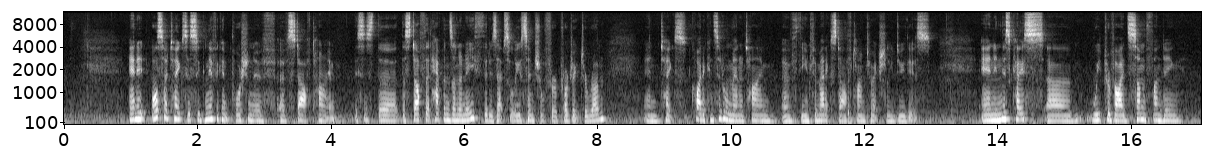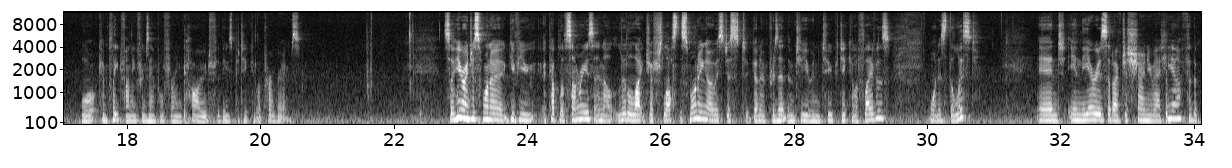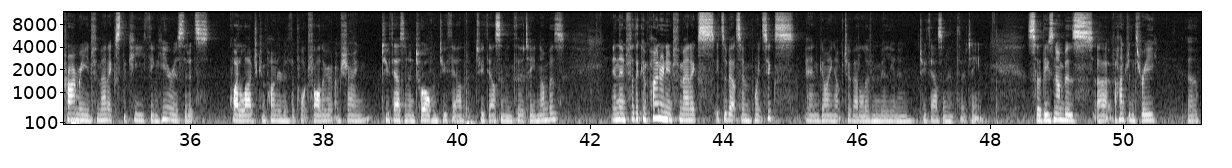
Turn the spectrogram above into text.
And it also takes a significant portion of, of staff time. This is the, the stuff that happens underneath that is absolutely essential for a project to run and takes quite a considerable amount of time of the informatics staff time to actually do this. And in this case, uh, we provide some funding or complete funding, for example, for ENCODE for these particular programs. So here I just want to give you a couple of summaries, and a little like Jeff Schloss this morning, I was just going to present them to you in two particular flavours. One is the list, and in the areas that I've just shown you out here, for the primary informatics, the key thing here is that it's quite a large component of the portfolio. I'm showing 2012 and 2013 numbers. And then for the component informatics, it's about 7.6 and going up to about 11 million in 2013. So these numbers uh, of 103 uh,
